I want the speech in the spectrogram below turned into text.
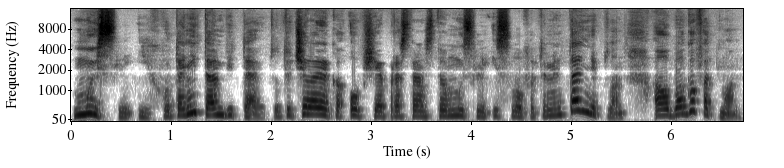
мысли их, вот они там витают. Вот у человека общее пространство мыслей и слов это ментальный план, а у богов отман.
